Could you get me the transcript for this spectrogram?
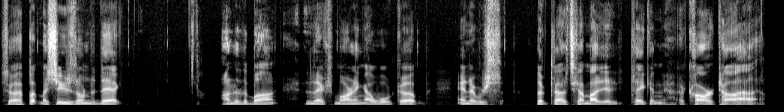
So I put my shoes on the deck under the bunk. The next morning I woke up and there was looked like somebody had taken a car tire,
